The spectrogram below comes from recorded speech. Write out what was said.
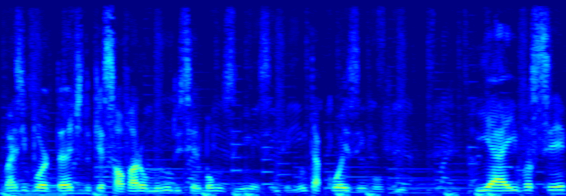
mais importante do que salvar o mundo e ser bonzinho, assim, tem muita coisa envolvida. E aí você,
